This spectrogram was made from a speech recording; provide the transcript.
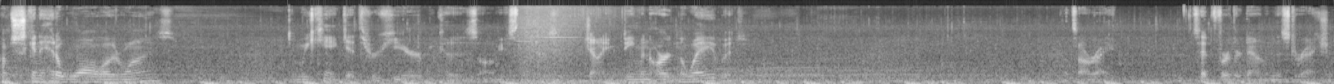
I'm just going to hit a wall otherwise we can't get through here because obviously there's a giant demon heart in the way, but that's alright. Let's head further down in this direction.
